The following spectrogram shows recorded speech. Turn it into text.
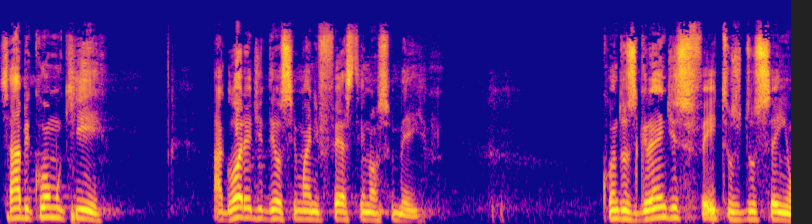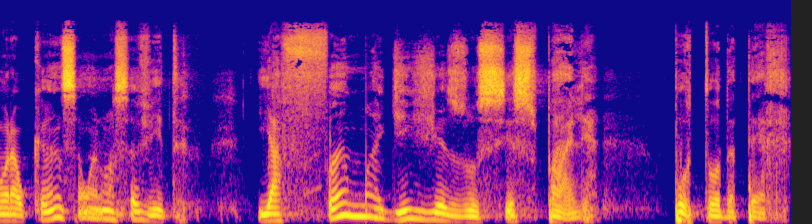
Sabe como que a glória de Deus se manifesta em nosso meio? Quando os grandes feitos do Senhor alcançam a nossa vida e a fama de Jesus se espalha por toda a terra,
